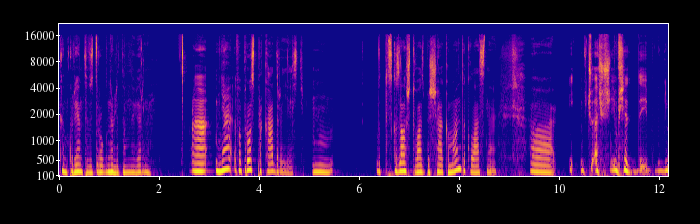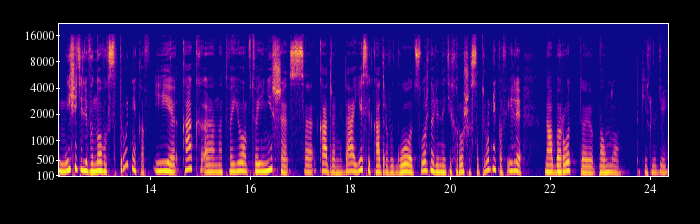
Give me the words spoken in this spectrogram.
Конкуренты вздрогнули там, наверное. А, у меня вопрос про кадры есть. Вот ты сказал, что у вас большая команда классная. А, вообще, ищете ли вы новых сотрудников и как э, на твоем, в твоей нише с кадрами, да, есть ли кадровый голод, сложно ли найти хороших сотрудников или наоборот э, полно таких людей?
